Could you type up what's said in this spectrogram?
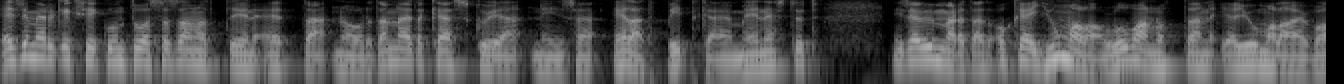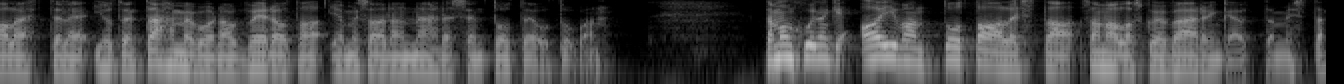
Esimerkiksi kun tuossa sanottiin, että noudata näitä käskyjä, niin sä elät pitkään ja menestyt, niin sä ymmärtää, että okei, Jumala on luvannut tämän ja Jumala ei valehtele, joten tähän me voidaan vedota ja me saadaan nähdä sen toteutuvan. Tämä on kuitenkin aivan totaalista sananlaskujen väärinkäyttämistä.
